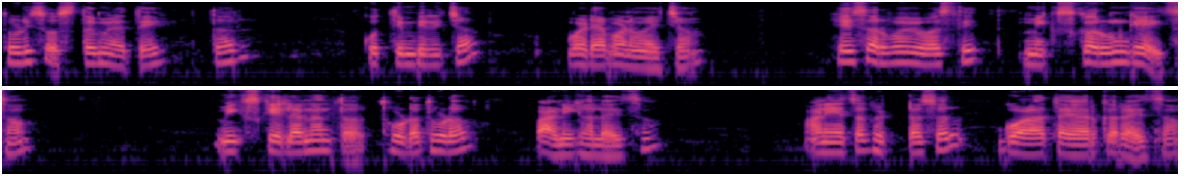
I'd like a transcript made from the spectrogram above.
थोडी स्वस्त मिळते तर कोथिंबीरीच्या वड्या बनवायच्या. हे सर्व व्यवस्थित मिक्स करून घ्यायचं. मिक्स केल्यानंतर थोडं थोडं पाणी घालायचं आणि याचा घट्टसर गोळा तयार करायचा.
